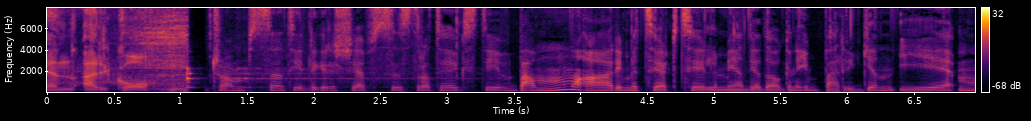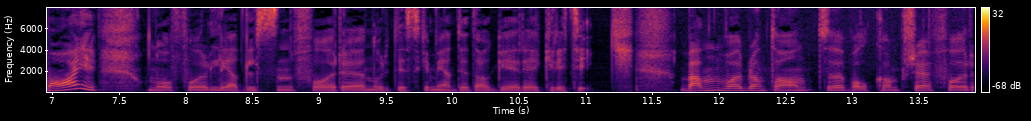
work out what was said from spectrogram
NRK. Trumps tidligere sjefsstrateg Steve Bannon er invitert til mediedagene i Bergen i mai. Nå får ledelsen for nordiske mediedager kritikk. Bannon var bl.a. valgkampsjef for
